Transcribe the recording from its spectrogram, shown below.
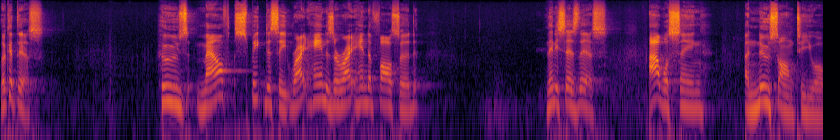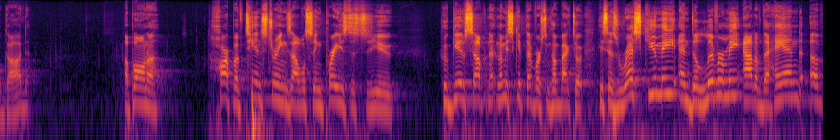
Look at this. Whose mouth speak deceit. Right hand is a right hand of falsehood. And then he says this I will sing a new song to you, O God. Upon a harp of ten strings, I will sing praises to you. Who gives self. Let me skip that verse and come back to it. He says, Rescue me and deliver me out of the hand of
